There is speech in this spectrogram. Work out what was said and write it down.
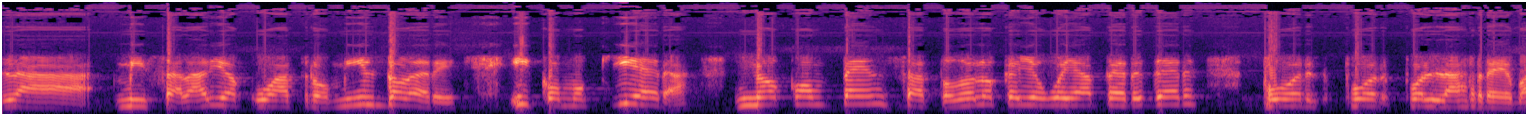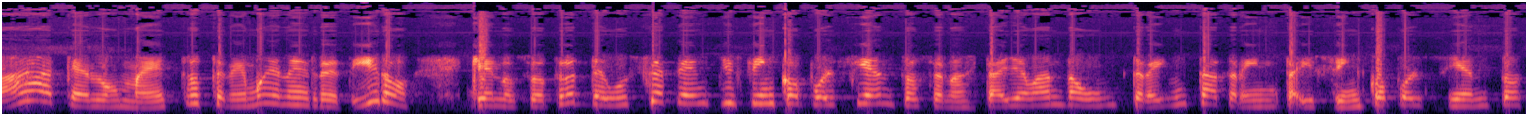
la, mi salario a cuatro mil dólares. Y como quiera, no compensa todo lo que yo voy a perder por, por, por la rebaja que los maestros tenemos en el retiro, que nosotros de un 75% se nos está llevando a un 30, 35%,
